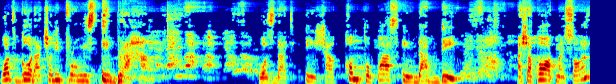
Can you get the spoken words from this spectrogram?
what God actually promised Abraham was that it shall come to pass in that day. I shall pour out my son.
